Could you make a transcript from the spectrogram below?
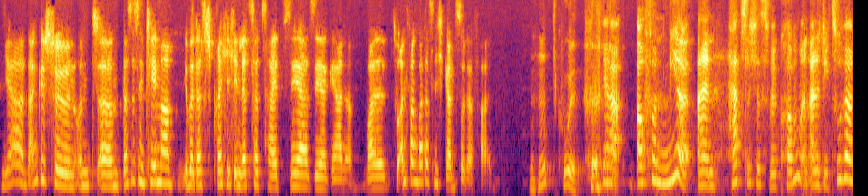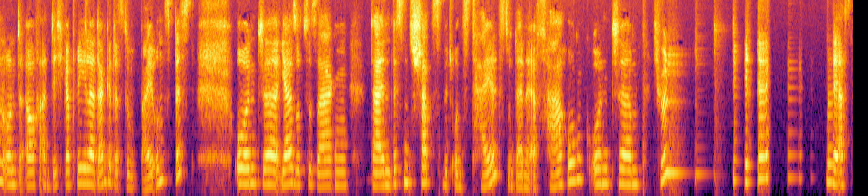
Ja, danke schön. Und ähm, das ist ein Thema, über das spreche ich in letzter Zeit sehr, sehr gerne, weil zu Anfang war das nicht ganz so der Fall. Mhm, cool. ja, auch von mir ein herzliches Willkommen an alle, die zuhören und auch an dich, Gabriela. Danke, dass du bei uns bist und äh, ja, sozusagen deinen Wissensschatz mit uns teilst und deine Erfahrung. Und ähm, ich würde direkt mit der ersten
